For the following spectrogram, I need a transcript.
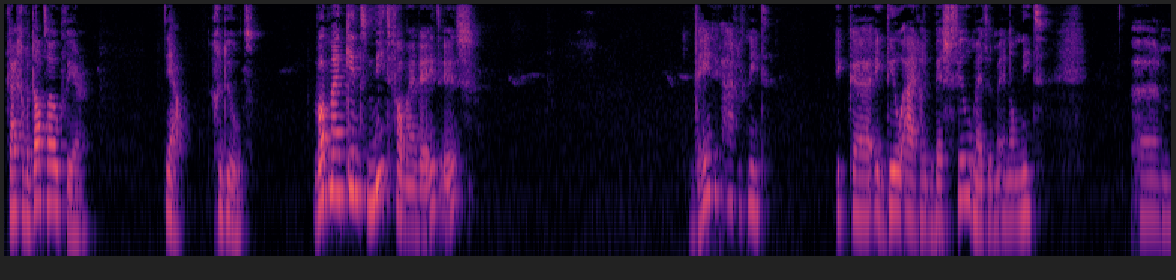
krijgen we dat ook weer. Ja, geduld. Wat mijn kind niet van mij weet is. Weet ik eigenlijk niet. Ik, eh, ik deel eigenlijk best veel met hem en dan niet, ehm,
